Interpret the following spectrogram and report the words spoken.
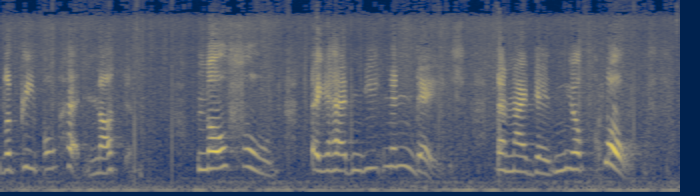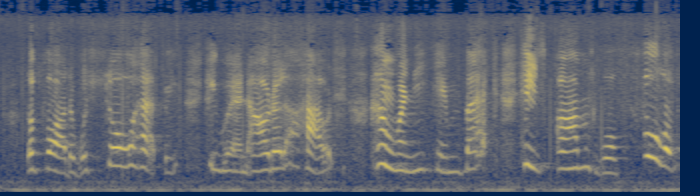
the people had nothing. No food. They hadn't eaten in days. Then I gave them your clothes. The father was so happy he ran out of the house, and when he came back, his arms were full of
